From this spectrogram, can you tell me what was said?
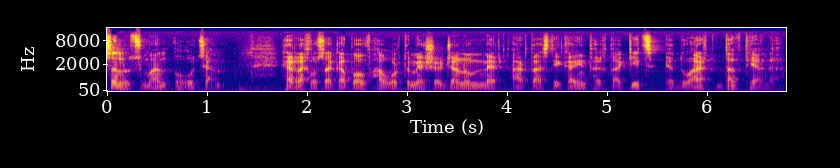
սնուցման ուղղությամբ։ Հերրախոսակապով հաղորդում է շրջանում մեր արտասթիկային թղթակից Էդուարդ Դավթյանը։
